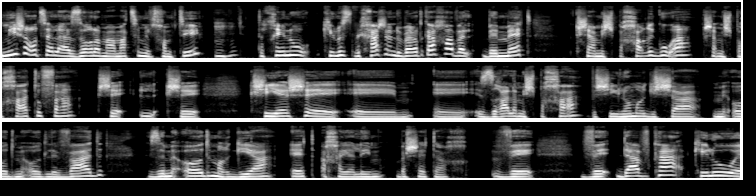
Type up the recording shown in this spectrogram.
מי שרוצה לעזור למאמץ המלחמתי, mm-hmm. תכינו, כאילו, סליחה שאני מדברת ככה, אבל באמת, כשהמשפחה רגועה, כשהמשפחה עטופה, כש, כש, כשיש אה, אה, עזרה למשפחה, ושהיא לא מרגישה מאוד מאוד לבד, זה מאוד מרגיע את החיילים בשטח. ו, ודווקא, כאילו, אה,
